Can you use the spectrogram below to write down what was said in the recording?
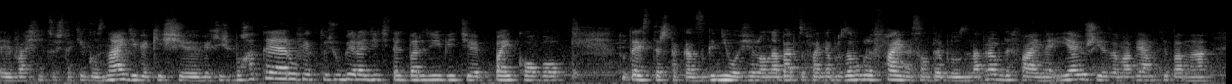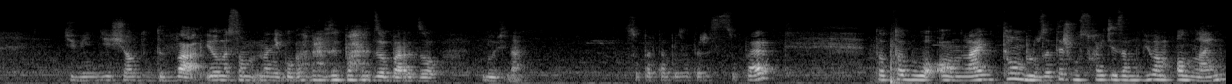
y, właśnie coś takiego znajdzie w jakieś, w jakichś bohaterów, jak ktoś ubiera dzieci tak bardziej, wiecie, bajkowo. Tutaj jest też taka zgniło-zielona, bardzo fajna bluza. W ogóle fajne są te bluzy, naprawdę fajne. I ja już je zamawiałam chyba na 92 i one są na niego naprawdę bardzo, bardzo luźne. Super, ta bluza też jest super. To to było online. Tą bluzę też mu, słuchajcie, zamówiłam online.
